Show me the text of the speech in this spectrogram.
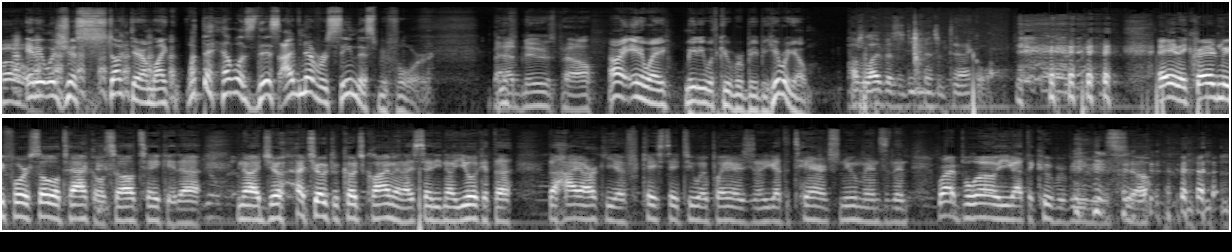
and it was just stuck there. I'm like, what the hell is this? I've never seen this before. Bad news, pal. All right, anyway, meeting with Cooper Beebe. Here we go. How's life as a defensive tackle? hey, they credited me for a solo tackle, so I'll take it. Uh, you know, I, jo- I joked with Coach Klieman. I said, you know, you look at the, the hierarchy of K State two way players. You know, you got the Terrence Newmans, and then right below you got the Cooper Beebes. So,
